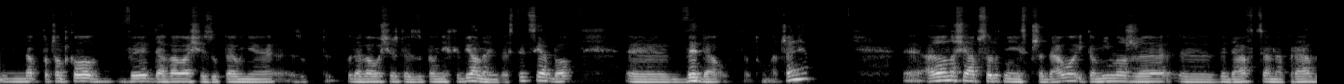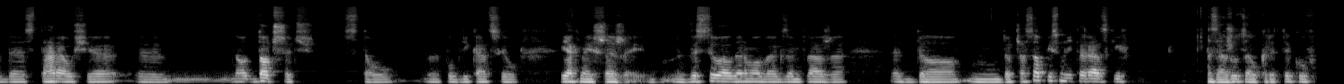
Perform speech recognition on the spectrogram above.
no, początkowo wydawała się zupełnie, wydawało się, że to jest zupełnie chybiona inwestycja, bo e, wydał to tłumaczenie, e, ale ono się absolutnie nie sprzedało i to mimo, że e, wydawca naprawdę starał się no, dotrzeć z tą publikacją jak najszerzej. Wysyłał darmowe egzemplarze do, do czasopism literackich, zarzucał krytyków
